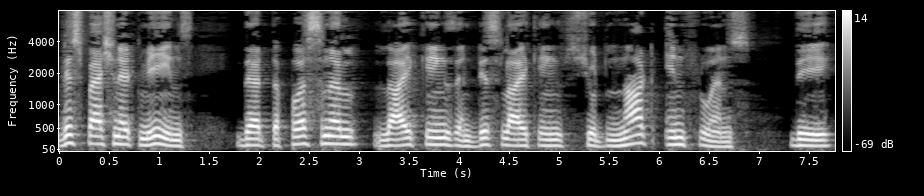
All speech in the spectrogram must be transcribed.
Dispassionate means that the personal likings and dislikings should not influence the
